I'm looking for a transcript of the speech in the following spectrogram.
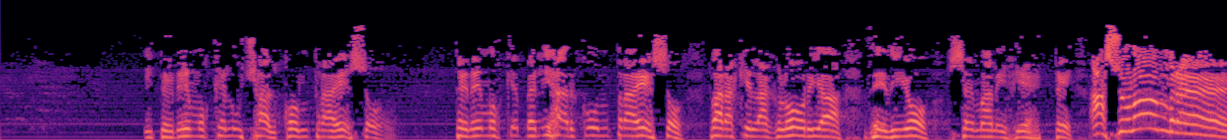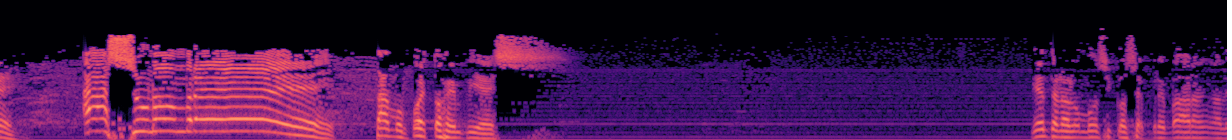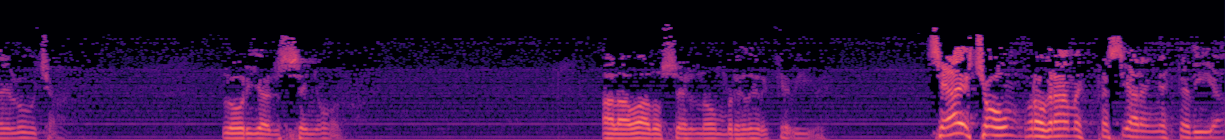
Y tenemos que luchar contra eso. Tenemos que pelear contra eso para que la gloria de Dios se manifieste. A su nombre. A su nombre. Estamos puestos en pies. Mientras los músicos se preparan, aleluya. Gloria al Señor. Alabado sea el nombre del que vive. Se ha hecho un programa especial en este día.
